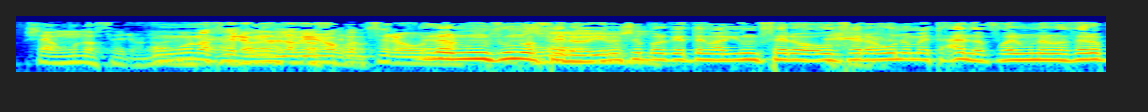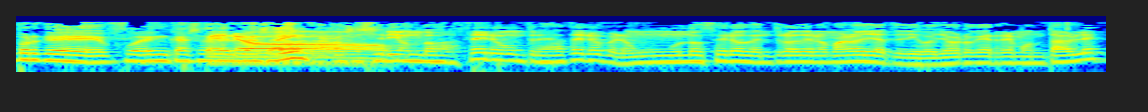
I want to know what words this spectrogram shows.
o sea, un 1-0. ¿no? Un En este 1-0, caso que no es lo mismo que un 1-0. 0-1. Pero un 1-0, yo no sé por qué tengo aquí un 0 un 0-1 me está dando. Fue un 1-0 porque fue en casa del Pero- Casaín. No sé si sería un 2-0, un 3-0, pero un 1-0 dentro de lo malo, ya te digo, yo creo que es remontable.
